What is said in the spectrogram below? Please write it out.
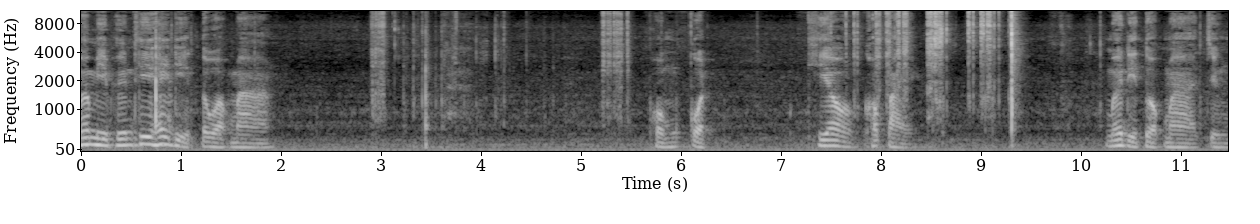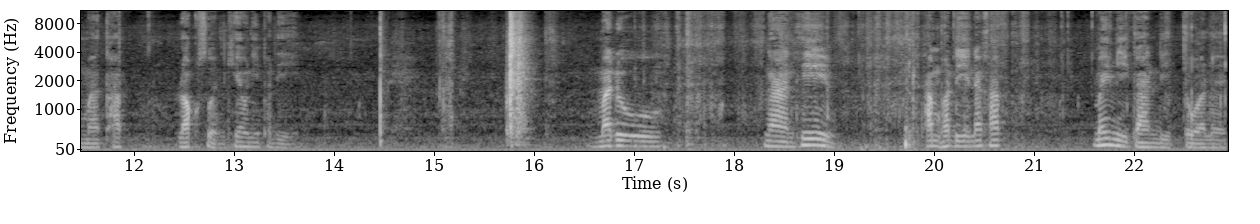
เมื่อมีพื้นที่ให้ดีดตัวออกมา ผมกดเคี้ยวเข้าไป เมื่อดีดตัวออกมาจึงมาทับล็อกส่วนเคี้ยวนี้พอดี มาดูงานที่ทำพอดีนะครับ ไม่มีการดีดตัวเลย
